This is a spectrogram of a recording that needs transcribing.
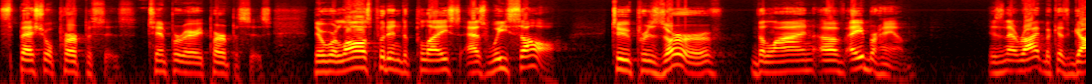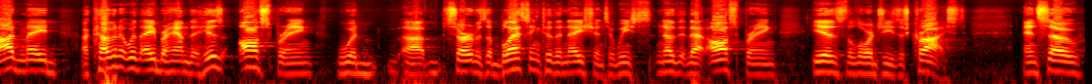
special purposes, temporary purposes. There were laws put into place, as we saw, to preserve the line of Abraham. Isn't that right? Because God made a covenant with Abraham that his offspring would uh, serve as a blessing to the nations. And we know that that offspring is the Lord Jesus Christ. And so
